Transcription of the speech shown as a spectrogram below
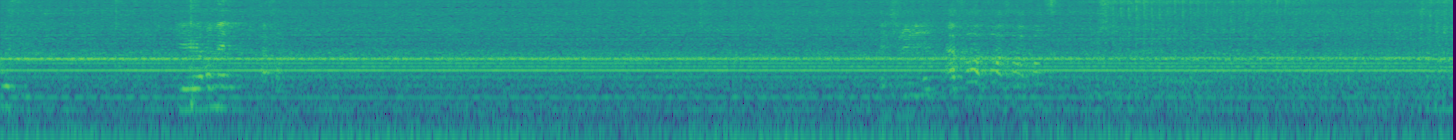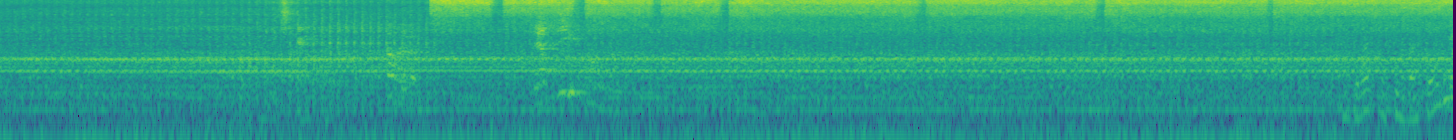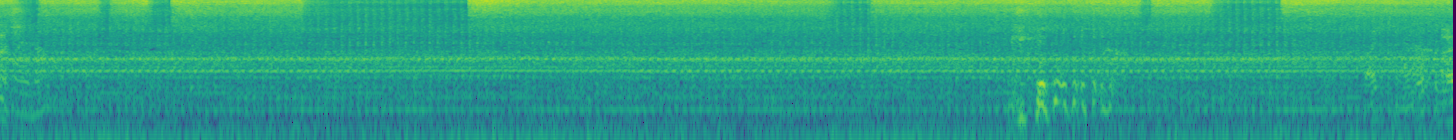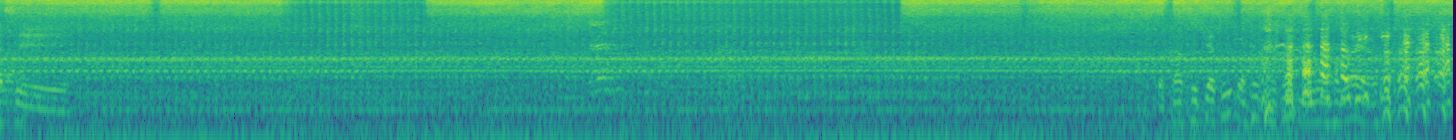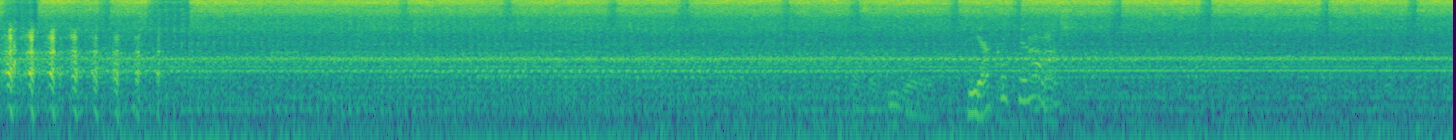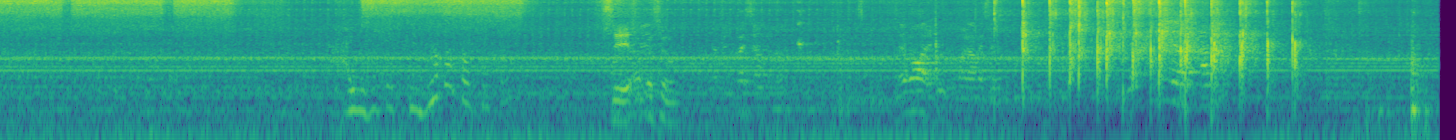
Tu remets. à fond. Le. À fond, à fond, à fond, à fond. Merci. C'est vrai qu'on fait quand même. hein. Ah, c'est. Ça fait un truc à tout, fait, c'est qui est vraiment vrai, hein. Ça, ça couvre, euh, C'est impressionnant. hein. Ah, il est plus dur en fait. hein. C'est impressionnant. Ça fait pression. Mais bon, allez, on va la. Merci. euh, à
